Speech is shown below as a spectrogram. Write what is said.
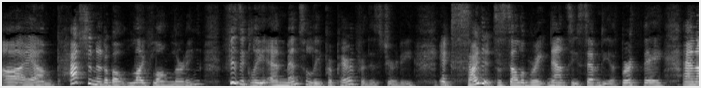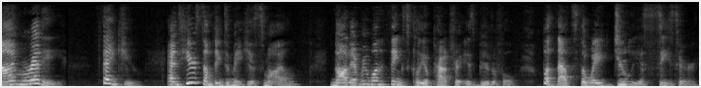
I am passionate about lifelong learning, physically and mentally prepared for this journey, excited to celebrate Nancy's 70th birthday, and I'm ready. Thank you. And here's something to make you smile. Not everyone thinks Cleopatra is beautiful, but that's the way Julius sees her.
